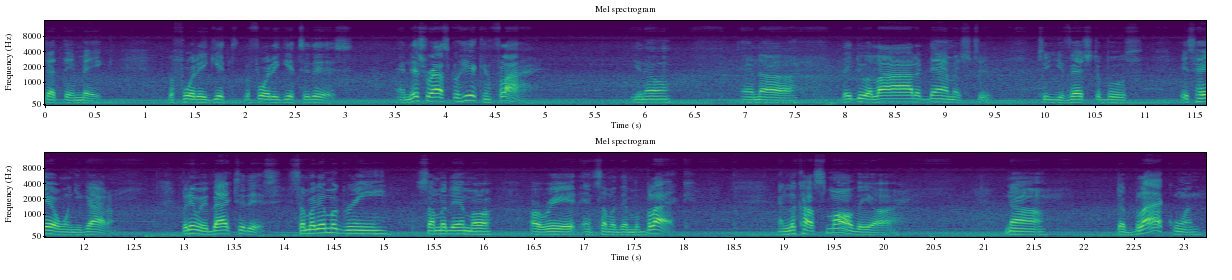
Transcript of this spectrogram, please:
that they make before they get before they get to this. And this rascal here can fly, you know, and uh, they do a lot of damage to to your vegetables. It's hell when you got them. But anyway, back to this. Some of them are green, some of them are, are red, and some of them are black. And look how small they are. Now, the black one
